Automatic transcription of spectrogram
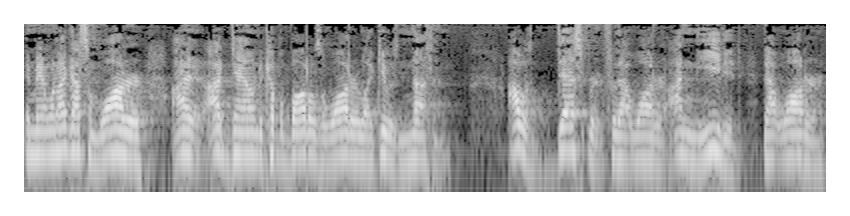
And man, when I got some water, I, I downed a couple bottles of water like it was nothing. I was desperate for that water. I needed that water.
